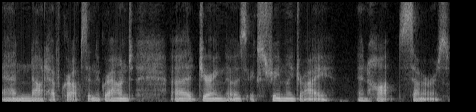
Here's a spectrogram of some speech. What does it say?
and not have crops in the ground during those extremely dry and hot summers.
